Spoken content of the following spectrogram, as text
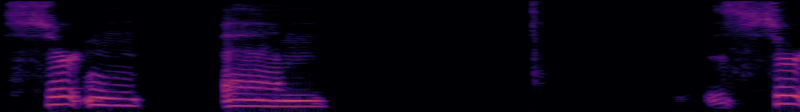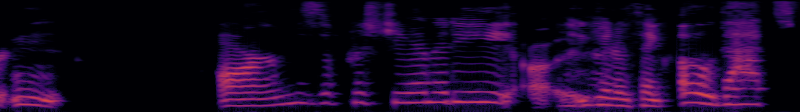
certain um certain arms of christianity uh, you know think oh that's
